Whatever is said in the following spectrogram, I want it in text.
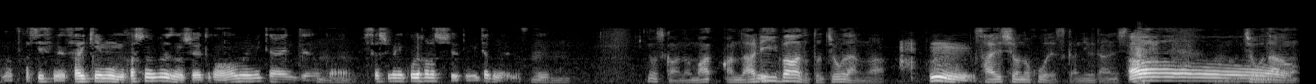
懐かしいですね。最近もう昔のブルーズの試合とかあんまり見てないんで、なんかうん、久しぶりにこういう話してると見たくなりますね。うんどうですか？あの、ま、あのラリー・バードとジョーダンがうん。最初の方ですか？入団して。あー。あのジョーダン、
